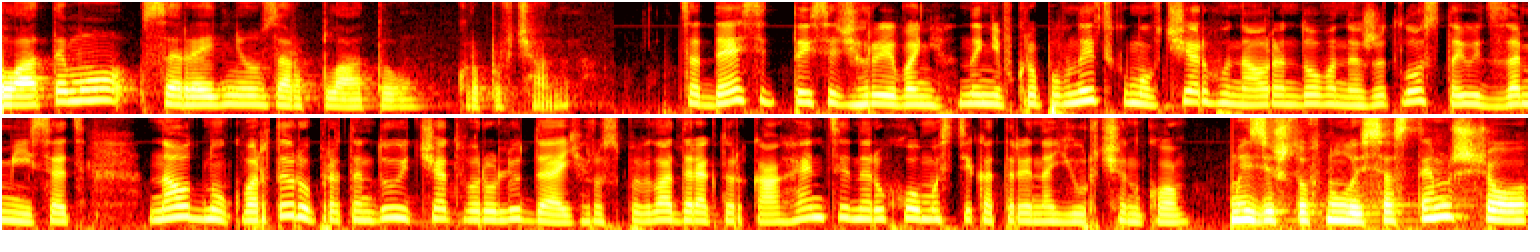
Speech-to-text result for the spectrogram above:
платимо середню зарплату кропивчанина. Це 10 тисяч гривень. Нині в Кропивницькому в чергу на орендоване житло стають за місяць. На одну квартиру претендують четверо людей, розповіла директорка агенції нерухомості Катерина Юрченко. Ми зіштовхнулися з тим, що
